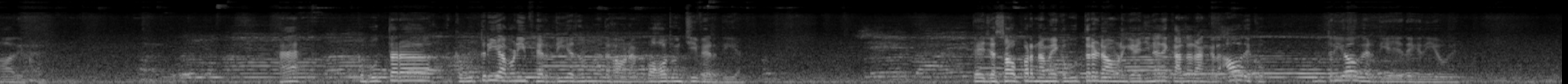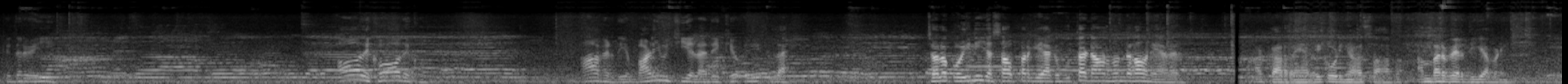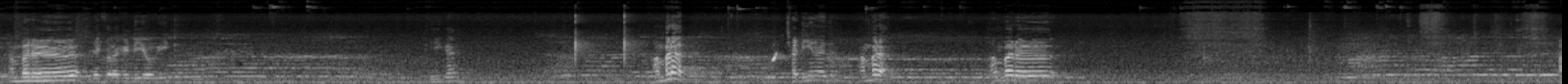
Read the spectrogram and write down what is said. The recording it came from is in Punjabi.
ਆਹ ਦੇਖੋ। ਹੈ? ਕਬੂਤਰ, ਕਬੂਤਰੀ ਆਪਣੀ ਫਿਰਦੀ ਹੈ ਤੁਹਾਨੂੰ ਮੈਂ ਦਿਖਾਉਣਾ, ਬਹੁਤ ਉੱਚੀ ਫਿਰਦੀ ਹੈ ਤੇ ਜੱਸਾ ਉੱਪਰ ਨਵੇਂ ਕਬੂਤਰ ਡਾਉਣ ਗਿਆ, ਜਿਨ੍ਹਾਂ ਦੇ ਕੱਲ ਰੰਗ ਲਾ ਆਓ ਦੇਖੋ, ਕਬੂਤਰੀ ਆਓ ਫਿਰਦੀ ਹੈ ਜੇ ਦਿਖਦੀ ਹੋਵੇ। ਕਿੱਧਰ ਗਈ? ਆਓ ਦੇਖੋ, ਆਹ ਦੇਖੋ। ਆਹ ਫਿਰਦੀ ਹੈ ਬਾੜੀ ਉੱਚੀ ਹੈ ਲੈ ਦੇਖਿਓ, ਇਹ ਲੈ। ਚਲੋ ਕੋਈ ਨਹੀਂ ਜੱਸਾ ਉੱਪਰ ਗਿਆ ਕਬੂਤਰ ਡਾਊਨ ਤੁਹਾਨੂੰ ਦਿਖਾਉਣੇ ਆ ਫਿਰ। ਆ ਕਰ ਰਹੇ ਆ ਬਈ ਘੋੜੀਆਂ ਦਾ ਸਾਫ਼। ਅੰਬਰ ਫਿਰਦੀ ਆ ਆਪਣੀ। ਅੰਬਰ ਦੇਖੋ ਤਾਂ ਕਿੱਡੀ ਹੋ ਗਈ। ਠੀਕ ਹੈ। ਅੰਬਰ ਛੱਡੀ ਨਾ ਇਧਰ। ਅੰਬਰ ਅੰਬਰ।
